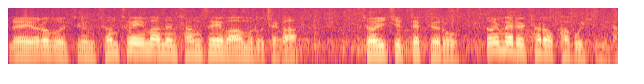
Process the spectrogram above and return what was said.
네, 여러분 지금 전투에 임하는 장수의 마음으로 제가 저희 집 대표로 썰매를 타러 가고 있습니다.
